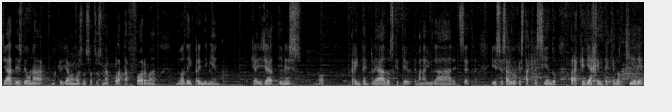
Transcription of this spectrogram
ya desde una, lo que llamamos nosotros una plataforma ¿no? de emprendimiento, porque ahí ya tienes ¿no? 30 empleados que te, te van a ayudar, etc. Y eso es algo que está creciendo para aquella gente que no quiere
